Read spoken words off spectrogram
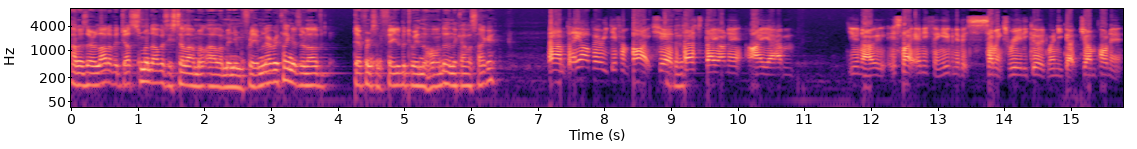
And is there a lot of adjustment? Obviously, still aluminium frame and everything. Is there a lot of difference in feel between the Honda and the Kawasaki? Um, they are very different bikes. Yeah, okay. the first day on it, I, um, you know, it's like anything. Even if it's something's really good, when you go jump on it,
